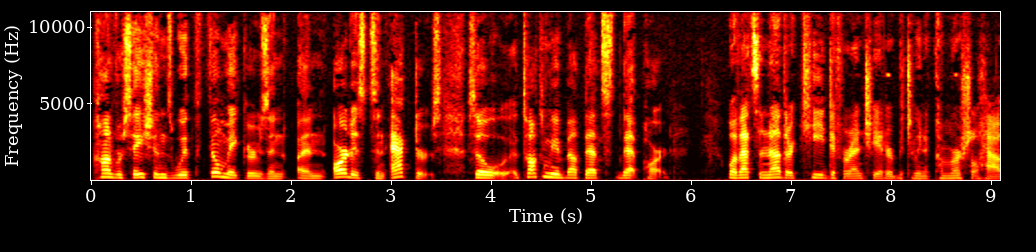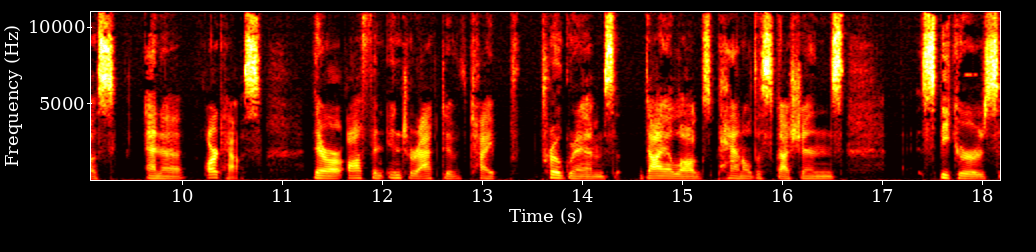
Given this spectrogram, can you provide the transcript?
conversations with filmmakers and and artists and actors. So, uh, talk to me about that that part. Well, that's another key differentiator between a commercial house and a art house. There are often interactive type programs, dialogues, panel discussions, speakers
